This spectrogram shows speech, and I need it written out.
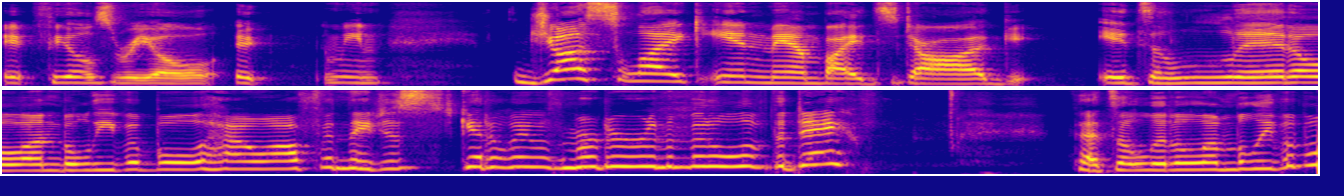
It feels real. It, I mean, just like in Man Bites Dog, it's a little unbelievable how often they just get away with murder in the middle of the day. That's a little unbelievable.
